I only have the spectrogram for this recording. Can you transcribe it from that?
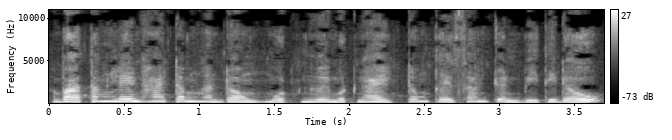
và tăng lên 200.000 đồng một người một ngày trong thời gian chuẩn bị thi đấu.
